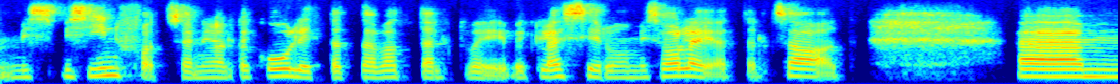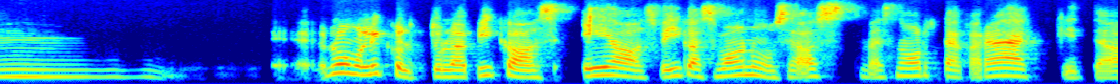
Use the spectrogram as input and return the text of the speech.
mis, mis infot sa nii-öelda koolitatavatelt või, või klassiruumis olijatelt saad. Ähm, loomulikult tuleb igas eas või igas vanuseastmes noortega rääkida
